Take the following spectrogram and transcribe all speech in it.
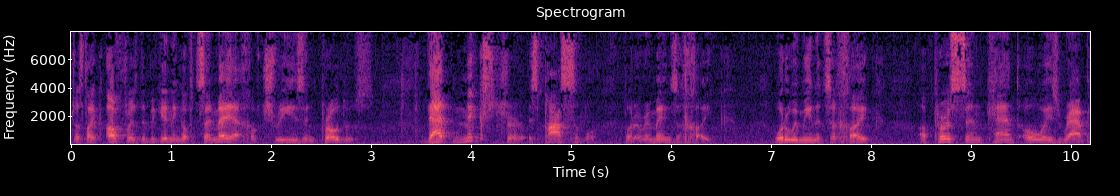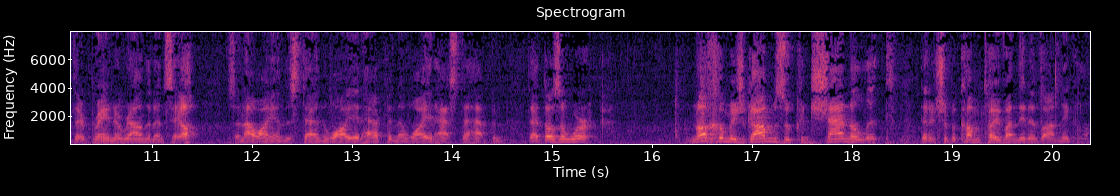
Just like Afar is the beginning of Tzemeach, of trees and produce. That mixture is possible, but it remains a chayk. What do we mean it's a chayk? A person can't always wrap their brain around it and say, oh, so now I understand why it happened and why it has to happen. That doesn't work. Nachum Ish Gamzu can channel it that it should become Toiva Nirva Nigla.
